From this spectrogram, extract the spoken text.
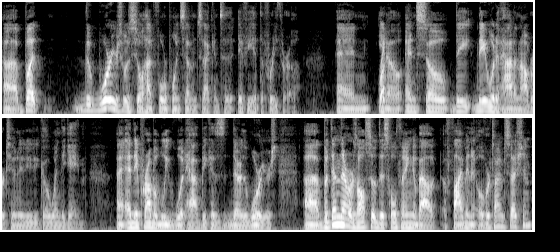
uh, but the Warriors would have still had 4.7 seconds if he hit the free throw, and you Right. know, and so they they would have had an opportunity to go win the game, and they probably would have because they're the Warriors. Uh, but then there was also this whole thing about a five minute overtime session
